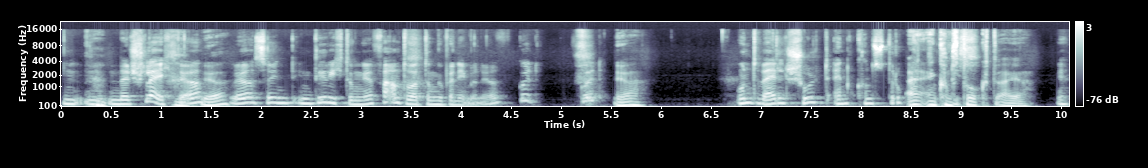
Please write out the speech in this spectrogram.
nicht schlecht, ja. Ja. Ja, so in, in die Richtung, ja. Verantwortung übernehmen, ja. Gut, gut. Ja. Und weil Schuld ein Konstrukt Ein, ein Konstrukt, ah ja. ist.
